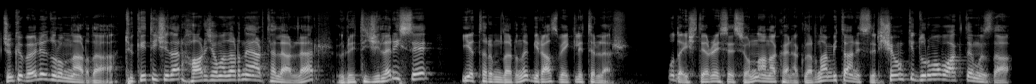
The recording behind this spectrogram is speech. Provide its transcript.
Çünkü böyle durumlarda tüketiciler harcamalarını ertelerler, üreticiler ise yatırımlarını biraz bekletirler. Bu da işte resesyonun ana kaynaklarından bir tanesidir. Anki duruma baktığımızda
